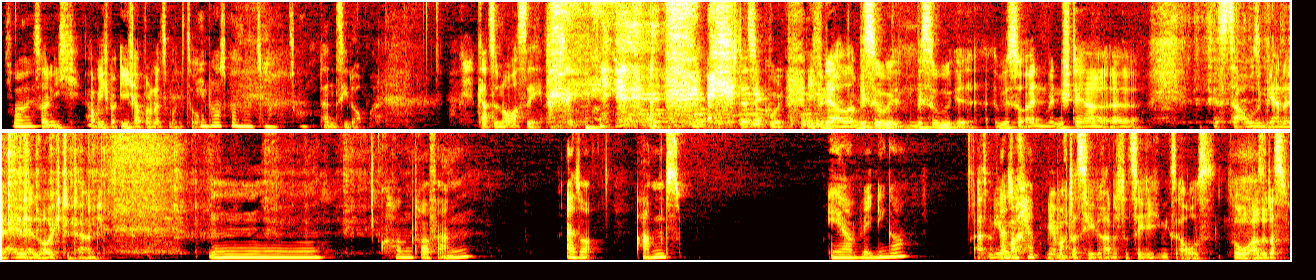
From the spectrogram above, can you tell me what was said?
Soll, Soll ich? Hab ich ich habe beim letzten Mal gezogen. du hast bei mir jetzt mal gezogen. Dann zieh doch mal. Kannst du noch was sehen? das ist ja cool. Ich bin ja, bist du, bist du, äh, bist du ein Mensch, der äh, es zu Hause gerne hell erleuchtet hat? Mm, kommt drauf an. Also abends eher weniger. Also mir, Also macht, hab- mir macht das hier gerade tatsächlich nichts aus. So, also das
